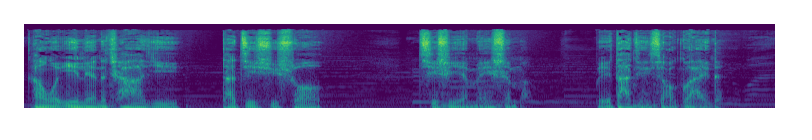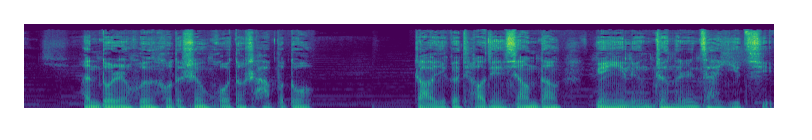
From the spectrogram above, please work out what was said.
看我一脸的诧异，他继续说：“其实也没什么，别大惊小怪的。很多人婚后的生活都差不多，找一个条件相当、愿意领证的人在一起，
